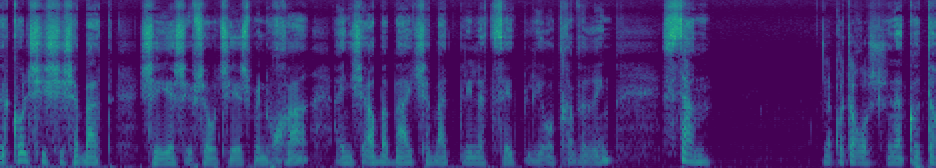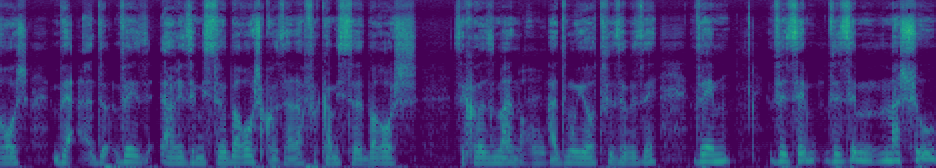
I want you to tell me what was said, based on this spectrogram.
וכל שישי שבת שיש אפשרות שיש מנוחה, אני נשאר בבית שבת בלי לצאת, בלי לראות חברים, סתם לנקות את הראש. לנקות את הראש, והרי זה מסתובב בראש, כל זה, ההפקה מסתובבת בראש. זה כל הזמן, ברור. הדמויות וזה וזה, והם, וזה, וזה משהו,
